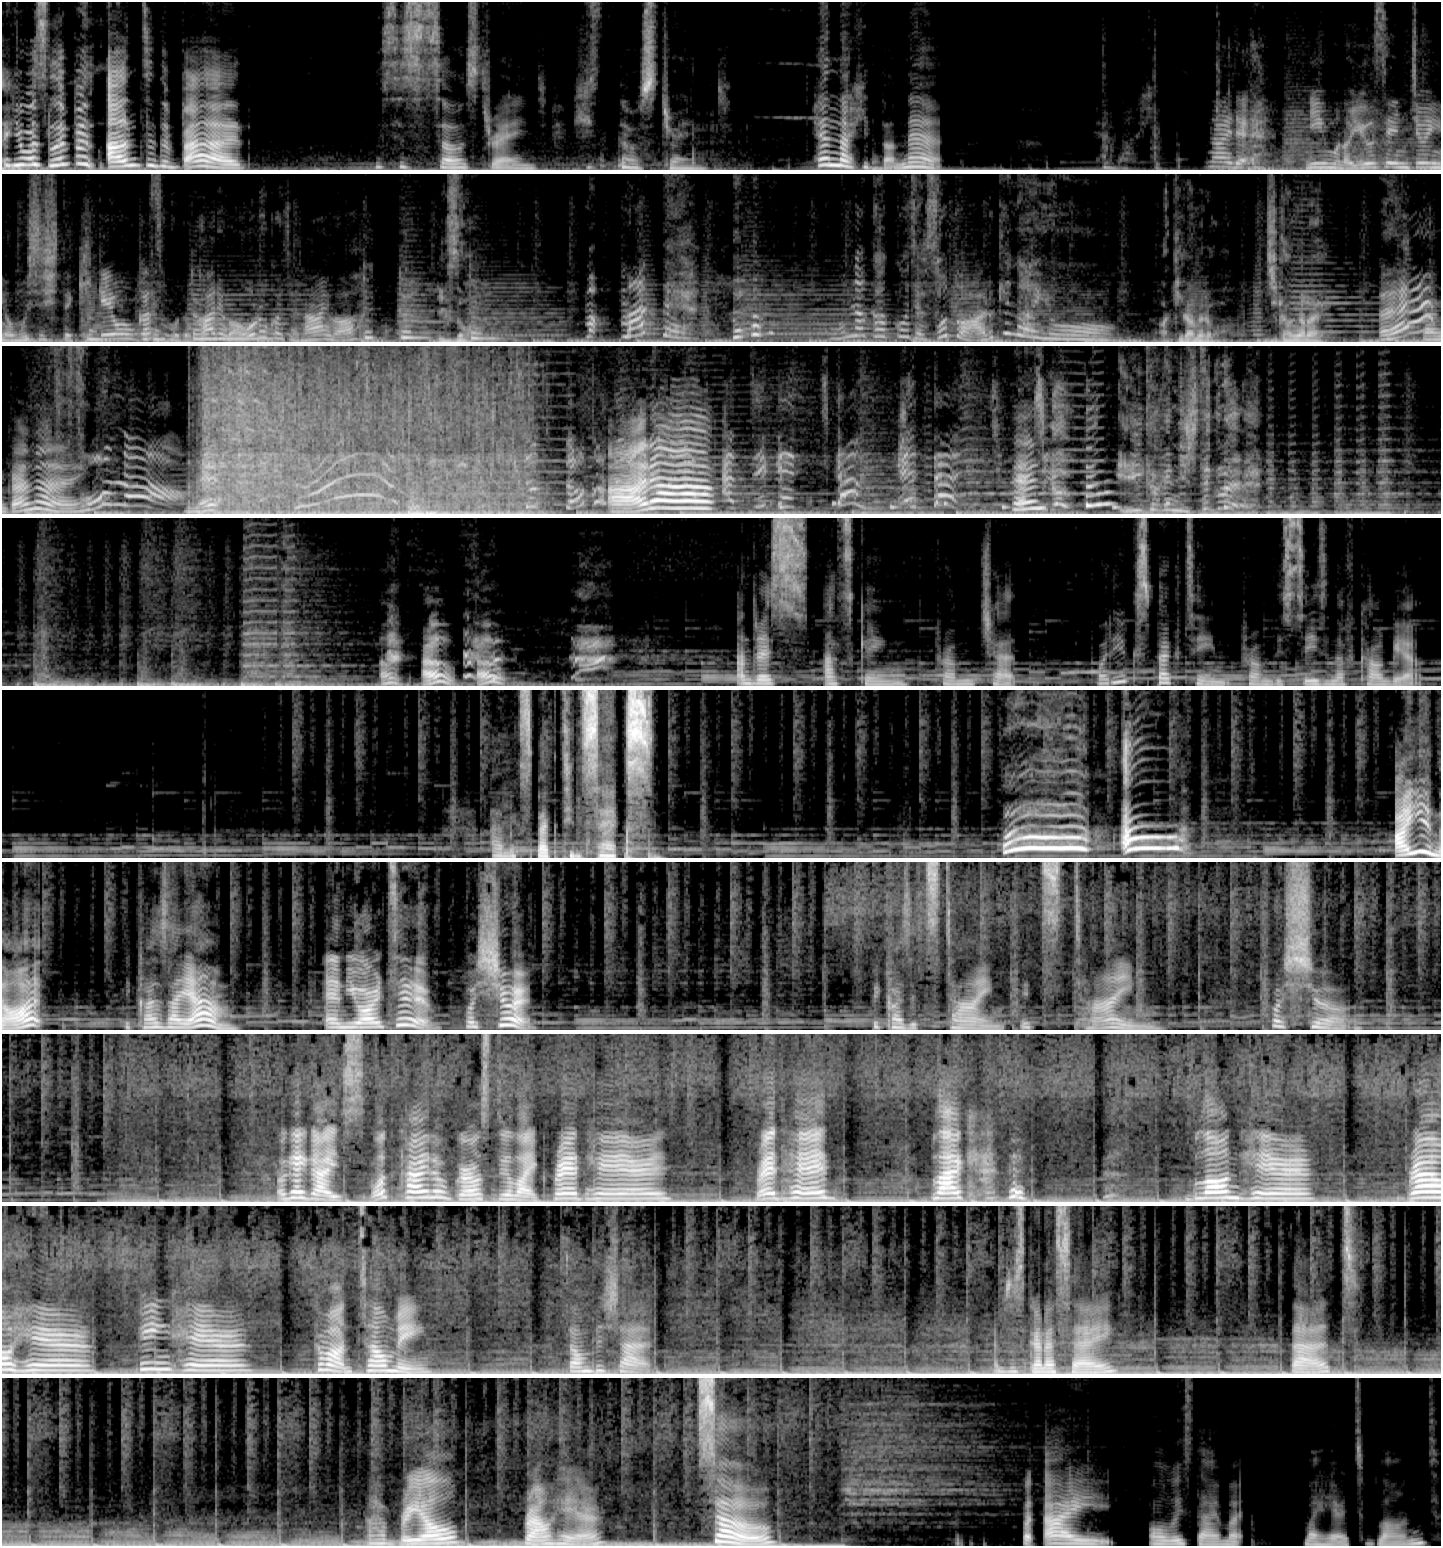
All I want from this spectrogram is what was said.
he was limping onto the bed. This is so strange. He's so strange. 変な人ね。変な人。ないで任務の優先順位を無視して危険を冒すほど彼は愚かじゃないわ行くぞ。ま待って。こんな格好じゃ外歩けないよ。諦めろ。時間がない。考えない。そんな。ね。どどこあら。あっち行け痴漢えったい変違う。いい加減にしてくれ Oh, oh, oh. Andres asking from chat, what are you expecting from this season of Kaguya? I'm expecting sex. Ah! Ah! Are you not? Because I am. And you are too, for sure. Because it's time. It's time. For sure. Okay, guys, what kind of girls do you like? Red hair, red head, black, blonde hair, brown hair, pink hair? Come on, tell me. Don't be shy. I'm just gonna say that I have real brown hair. So, but I always dye my my hair to blonde.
